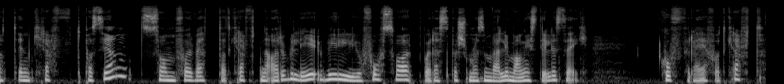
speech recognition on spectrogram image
at en kreftpasient som får vite at kreften er arvelig, vil jo få svar på det spørsmålet som veldig mange stiller seg. Hvorfor har jeg fått kreft?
